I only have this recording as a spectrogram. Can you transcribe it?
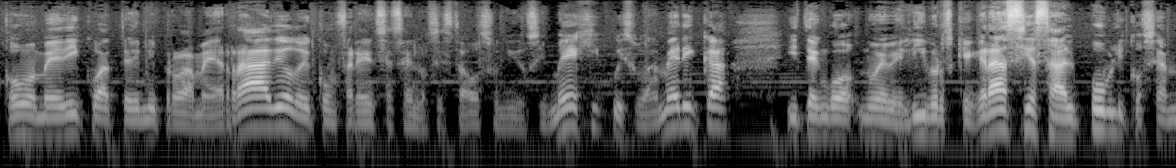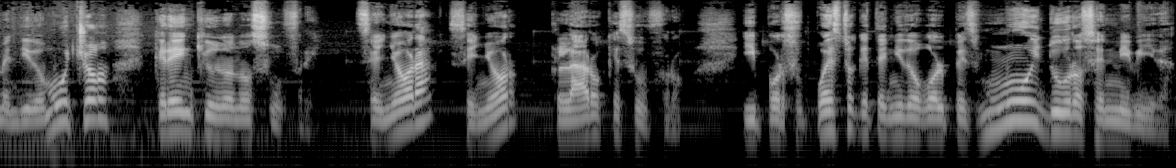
como me dedico a tener mi programa de radio, doy conferencias en los Estados Unidos y México y Sudamérica, y tengo nueve libros que gracias al público se han vendido mucho, creen que uno no sufre. Señora, señor, claro que sufro. Y por supuesto que he tenido golpes muy duros en mi vida.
